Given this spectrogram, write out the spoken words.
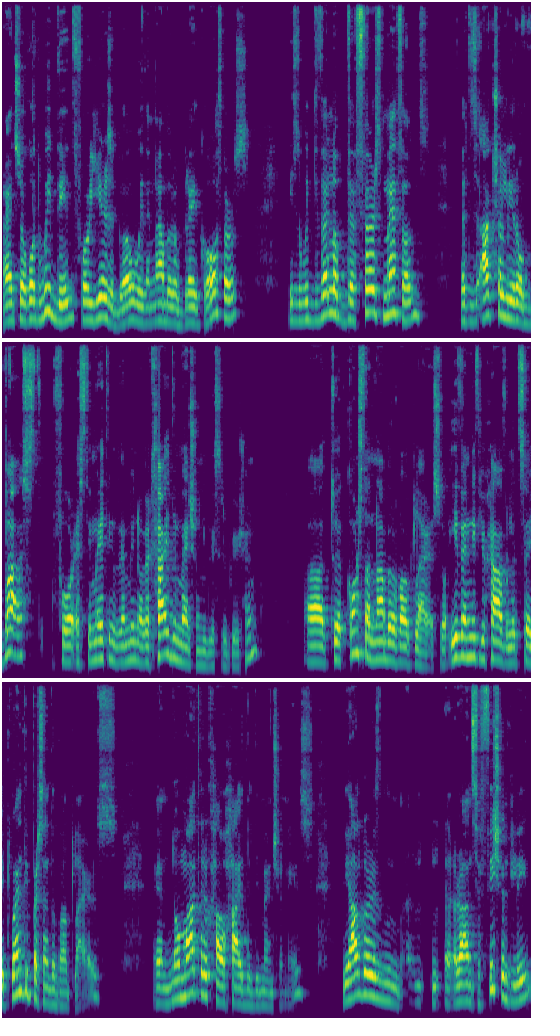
Right? So what we did four years ago with a number of great co-authors is we developed the first method that is actually robust for estimating the mean of a high dimensional distribution uh, to a constant number of outliers. So even if you have, let's say, 20% of outliers, and no matter how high the dimension is, the algorithm runs efficiently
